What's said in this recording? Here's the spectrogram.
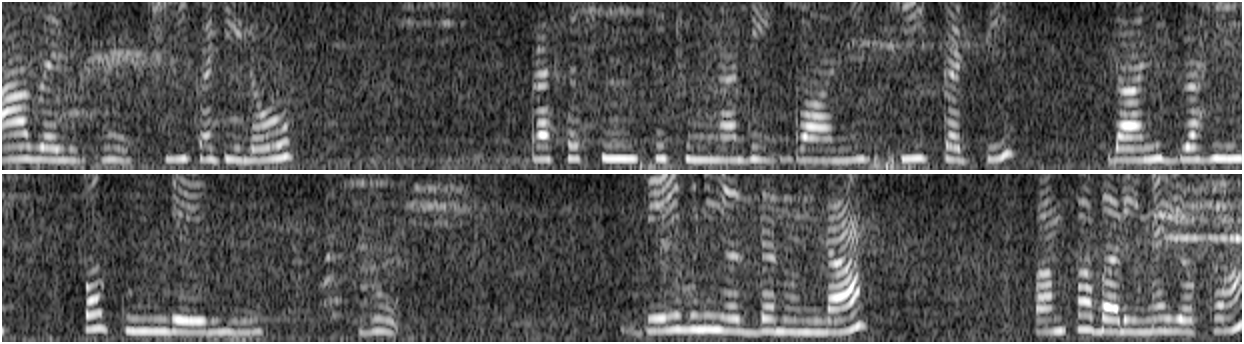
ఆ వెలుగు చీకటిలో ప్రశంసించుచున్నది కానీ చీకటి దాన్ని గ్రహింపకుండేదు. దేవుని యొద్ద నుండా పంపబడిన యొక్క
